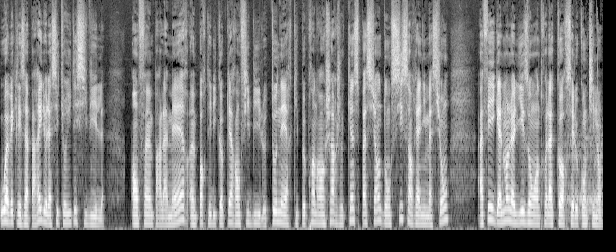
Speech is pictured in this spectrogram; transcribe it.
Ou avec les appareils de la sécurité civile. Enfin, par la mer, un porte-hélicoptère amphibie, le Tonnerre, qui peut prendre en charge 15 patients, dont 6 en réanimation, a fait également la liaison entre la Corse et le continent.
